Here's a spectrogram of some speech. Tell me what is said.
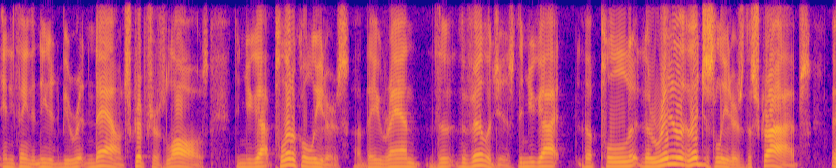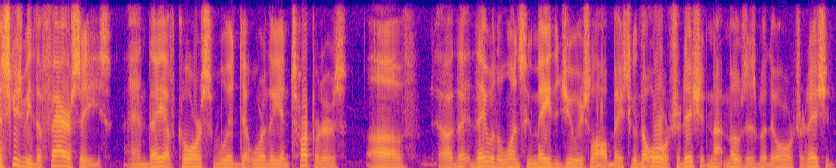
anything that needed to be written down, scriptures, laws. Then you got political leaders. Uh, they ran the, the villages. Then you got the the religious leaders, the scribes. Excuse me, the Pharisees, and they of course would were the interpreters of uh, they, they were the ones who made the Jewish law, basically the oral tradition, not Moses, but the oral tradition.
